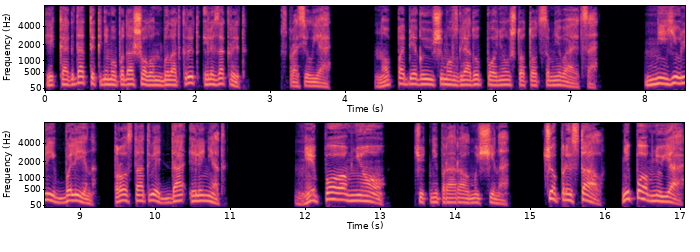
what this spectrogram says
И когда ты к нему подошел, он был открыт или закрыт? спросил я. Но по бегающему взгляду понял, что тот сомневается. Не юли, блин, просто ответь да или нет. Не помню, чуть не проорал мужчина. Чё пристал? Не помню я.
